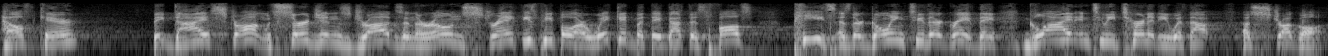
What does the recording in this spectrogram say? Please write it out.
health care. They die strong with surgeons, drugs, and their own strength. These people are wicked, but they've got this false peace as they're going to their grave. They glide into eternity without a struggle.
